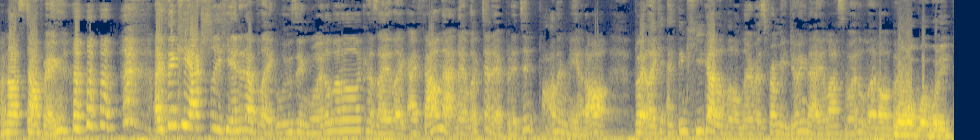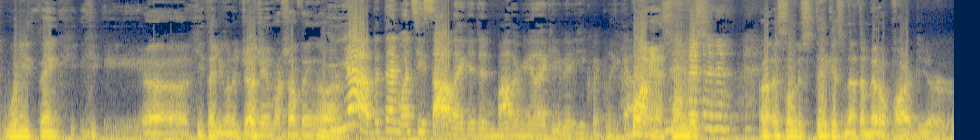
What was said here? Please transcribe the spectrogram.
I'm not stopping. I think he actually he ended up like losing wood a little because I like I found that and I looked at it, but it didn't bother me at all. But like I think he got a little nervous from me doing that. He lost wood a little, but. Well, what, what do you what do you think? He, he, uh, he thought you were going to judge him or something, or yeah, but then once he saw like it didn't bother me, like he he quickly got. Well, I mean, as long as uh, as long as dick is not the middle part, you're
